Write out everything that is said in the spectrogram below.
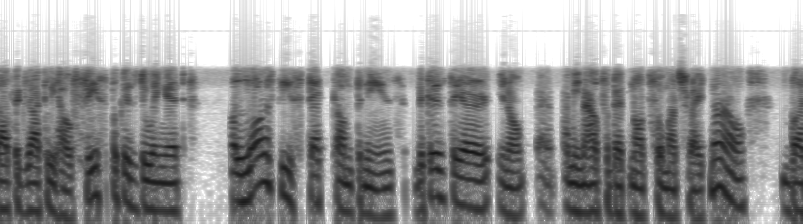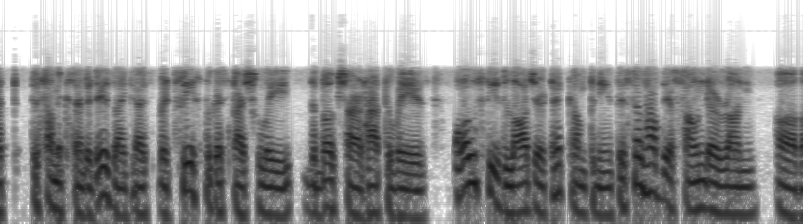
That's exactly how Facebook is doing it. A lot of these tech companies, because they are, you know, I mean, Alphabet not so much right now, but to some extent it is, I guess. But Facebook, especially the Berkshire Hathaways, all of these larger tech companies, they still have their founder run uh,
